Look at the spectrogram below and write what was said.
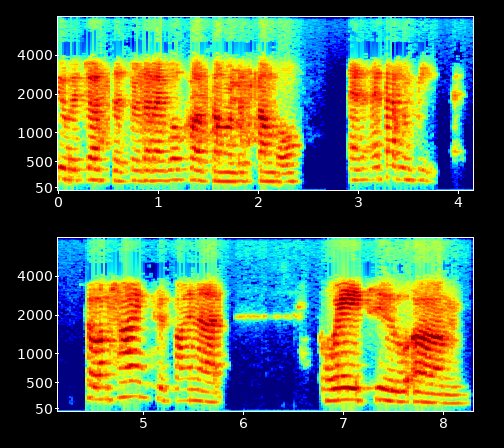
do it justice or that I will cause someone to stumble. And, and that would be, so I'm trying to find that way to um,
